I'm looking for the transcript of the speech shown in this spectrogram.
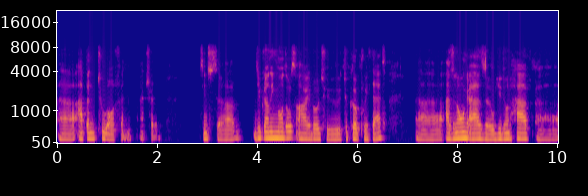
uh, happen too often, actually, since uh, deep learning models are able to to cope with that. Uh, as long as uh, you don't have uh,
